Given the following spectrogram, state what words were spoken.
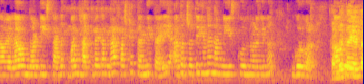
ನಾವೆಲ್ಲ ಒಂದು ದೊಡ್ಡ ಈ ಸ್ಥಾನಕ್ಕೆ ಬಂದು ಹತ್ಬೇಕಂದ್ರ ಫಸ್ಟ್ ತಂದೆ ತಾಯಿ ಅದ್ರ ಜೊತೆಗೇನ ನಮ್ಮ ಈ ಸ್ಕೂಲ್ನೊಳಗಿನ ಗುರುಗಳು. ತಂದೆ ತಾಯಿ ಇಲ್ಲ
